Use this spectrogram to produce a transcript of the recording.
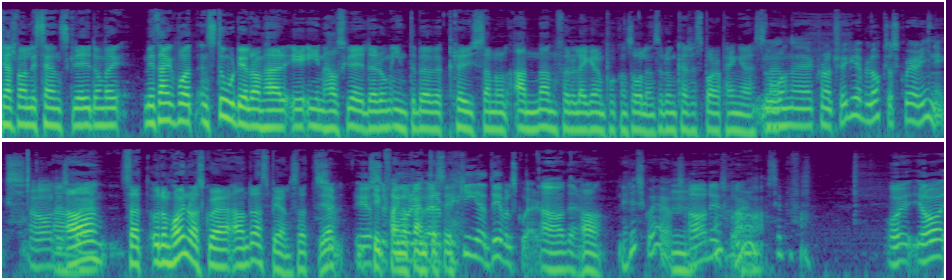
kanske var en licensgrej. De var, med tanke på att en stor del av de här är inhouse grejer där de inte behöver pröjsa någon annan för att lägga dem på konsolen. Så de kanske sparar pengar så. Men eh, Chrono Trigger är väl också Square Enix? Ja, det är Square. Ja, så att, och de har ju några Square andra spel så att, ja, Su- är typ Super Final Mario Fantasy. RPG, det är väl Square? Ja det är det. ja. Är det Square också? Mm. Ja, det är Square. Ah, se på fan. Och jag,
